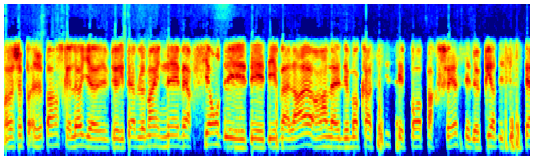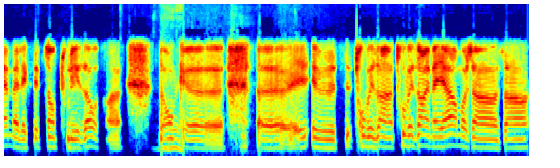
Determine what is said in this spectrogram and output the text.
Moi, je, je pense que là, il y a véritablement une inversion des, des, des valeurs. hein. La démocratie, c'est pas parfait, c'est le pire des systèmes à l'exception de tous les autres. hein. Donc, euh, euh, euh, trouvez-en, trouvez-en un meilleur. Moi, j'en, j'en,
